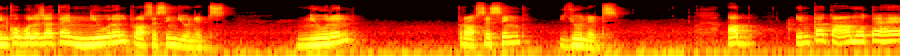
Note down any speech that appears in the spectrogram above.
इनको बोला जाता है neural processing units neural processing units. अब इनका काम होता है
